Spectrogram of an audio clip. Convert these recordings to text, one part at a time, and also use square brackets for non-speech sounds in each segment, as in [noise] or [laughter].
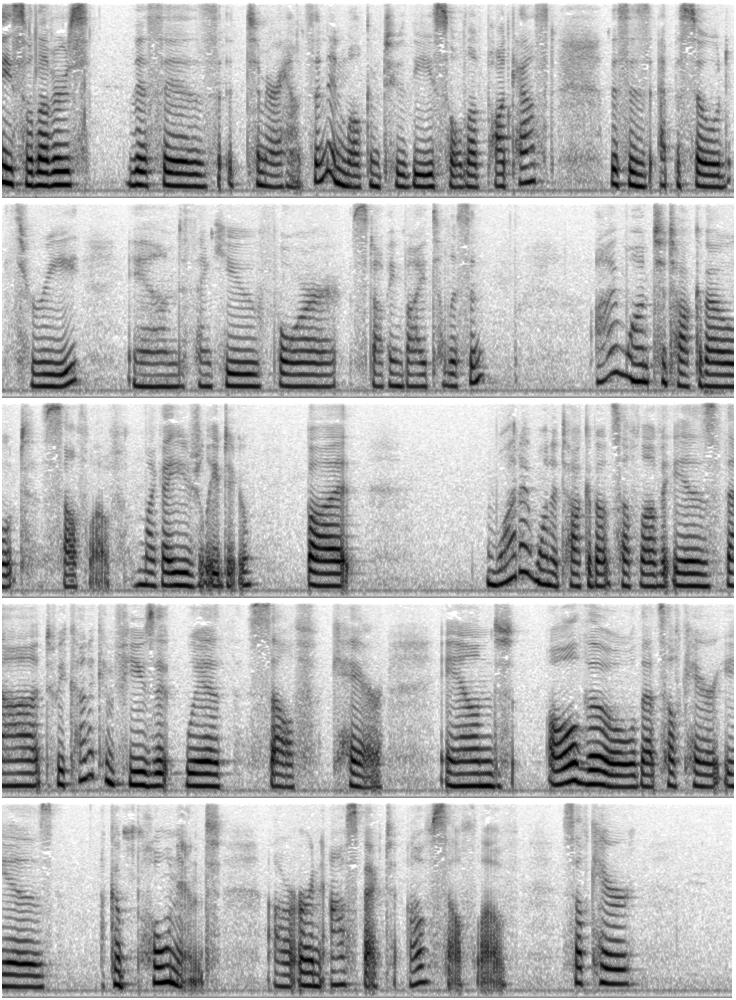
Hey, soul lovers. This is Tamara Hanson, and welcome to the Soul Love Podcast. This is episode three, and thank you for stopping by to listen. I want to talk about self love, like I usually do, but what I want to talk about self love is that we kind of confuse it with self care. And although that self care is component or, or an aspect of self love. Self care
